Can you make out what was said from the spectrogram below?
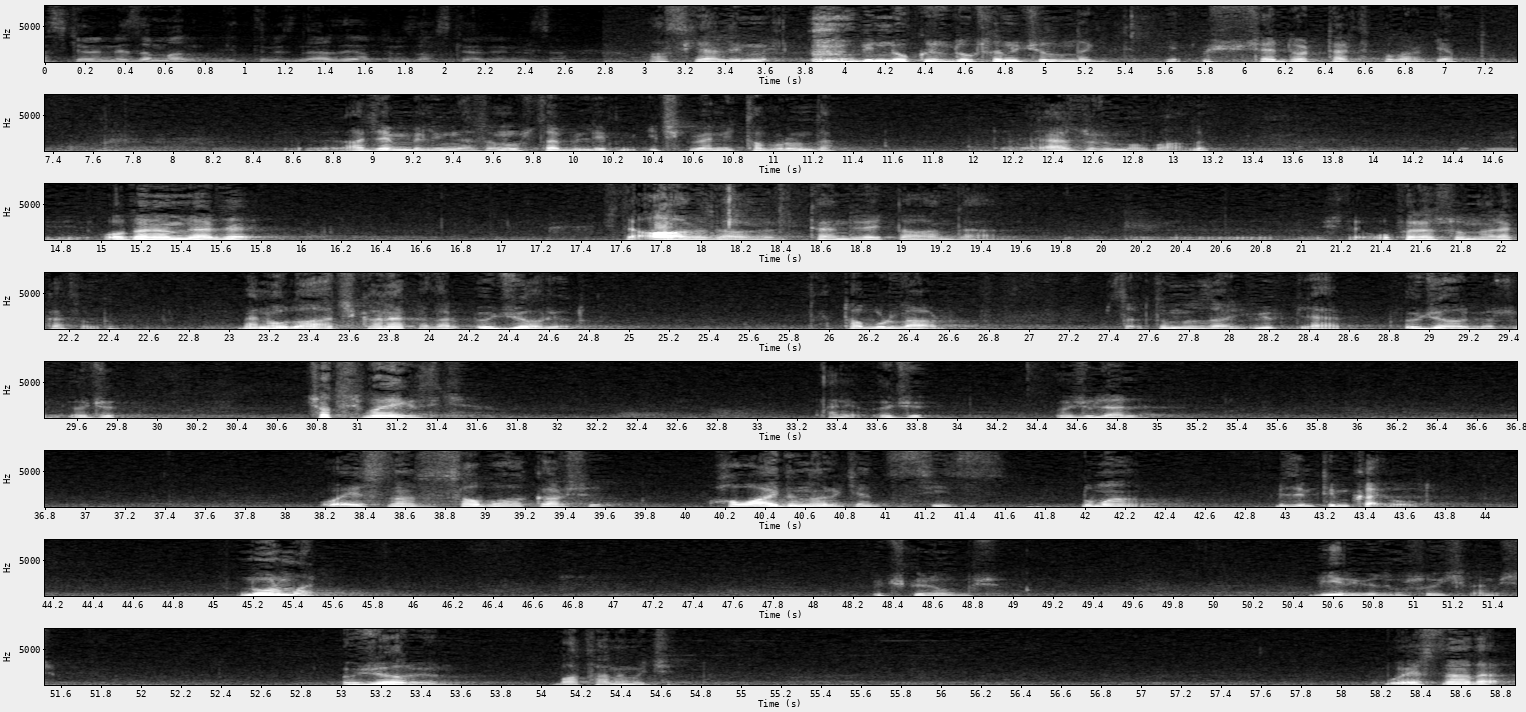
Askere ne zaman gittiniz? Nerede yaptınız askerliğinizi? Askerliğimi 1993 yılında gittim. 73'e 4 tertip olarak yaptım. Ee, Acem Birliği'nden sonra Usta Birliği İç Güvenlik Taburu'nda e, Erzurum'a bağlı. Ee, O dönemlerde işte Ağrı Dağı, Tendirek Dağı'nda e, işte operasyonlara katıldım. Ben o dağa çıkana kadar öcü arıyordum. Taburlar, sırtımızda yükler, öcü arıyorsun, öcü. Çatışmaya girdik. Hani öcü, öcülerle. O esnada sabaha karşı hava aydınlanırken sis, duman, bizim tim kayboldu. Normal. Üç gün olmuş. Bir yudum su içmemişim. Öcü arıyorum. Vatanım için. Bu esnada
